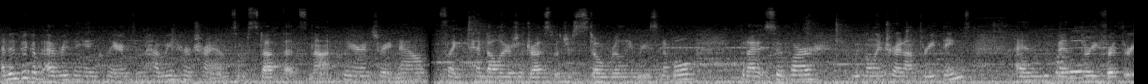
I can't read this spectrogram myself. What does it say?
I didn't pick up everything in clearance. I'm having her try on some stuff that's not clearance right now. It's like $10 a dress, which is still really reasonable. But I, so far, we've only tried on three things and we've been three for three.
